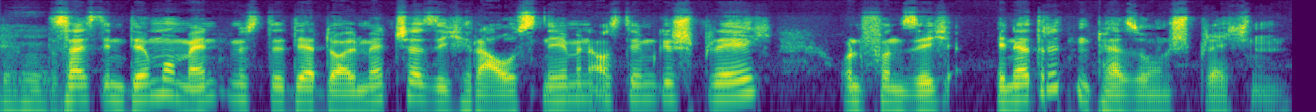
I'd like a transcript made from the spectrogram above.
Mhm. Das heißt, in dem Moment müsste der Dolmetscher sich rausnehmen aus dem Gespräch und von sich in der dritten Person sprechen.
